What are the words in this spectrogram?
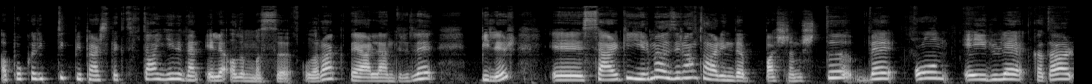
apokaliptik bir perspektiften yeniden ele alınması olarak değerlendirilebilir. E, sergi 20 Haziran tarihinde başlamıştı ve 10 Eylül'e kadar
